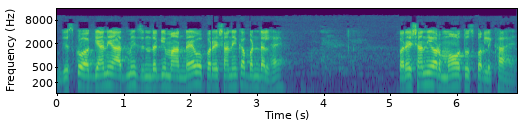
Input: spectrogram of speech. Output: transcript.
जिसको अज्ञानी आदमी ज़िंदगी मान रहे वो परेशानी का बंडल है। परेशानी और मौत उस पर लिखा है।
